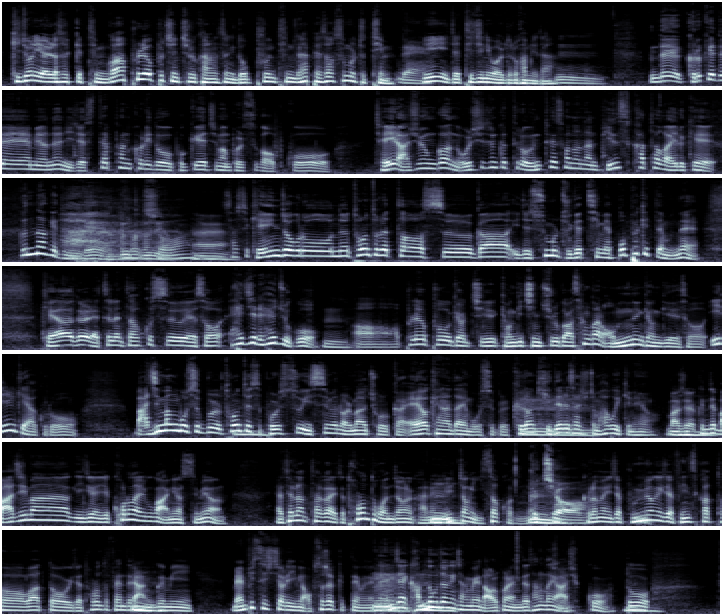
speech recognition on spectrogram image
기존의 16개 팀과 플레이오프 진출 가능성이 높은 팀들 합해서 22팀이 네. 이제 디즈니 월드로 갑니다. 음. 근데 그렇게 되면은 이제 스테판 커리도 복귀했지만 볼 수가 없고 제일 아쉬운 건 올 시즌 끝으로 은퇴 선언한 빈스 카터가 이렇게 끝나게 된게좀 그러네요. 네. 사실 개인적으로는 토론토 랩터스가 이제 22개 팀에 뽑혔기 때문에 계약을 애틀랜타 호크스에서 해지를 해주고 음. 어, 플레이오프 경기 진출과 상관없는 경기에서 1일 계약으로 마지막 모습을 토론토에서 볼수 있으면 얼마나 좋을까. 에어 캐나다의 모습을 그런 음. 기대를 사실 좀 하고 있긴 해요. 맞아요. 음. 근데 마지막 이제 이제 코로나 19가 아니었으면 애틀란타가 이제 토론토 원정을 가는 음. 일정이 있었거든요. 그쵸. 그러면 이제 분명히 이제 빈스 카터와 또 이제 토론토 팬들의 음. 앙금이 멤피스 시절에 이미 없어졌기 때문에 음. 굉장히 감동적인 장면이 나올 뻔했는데 상당히 아쉽고 또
